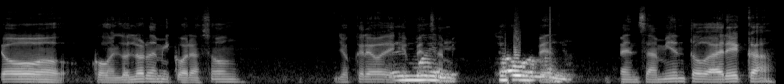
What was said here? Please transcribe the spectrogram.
Yo, con el dolor de mi corazón, yo creo de que Él muere, pensami- Chavo Ormeño. Pensamiento Gareca,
